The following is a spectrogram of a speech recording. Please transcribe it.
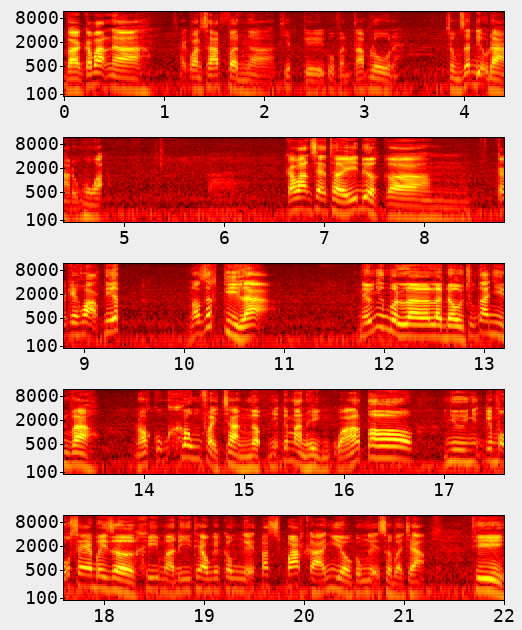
Và các bạn à, Hãy quan sát phần à, thiết kế của phần táp lô này. Trông rất điệu đà đúng không ạ? Các bạn sẽ thấy được à, các cái họa tiết Nó rất kỳ lạ. Nếu như một lần đầu chúng ta nhìn vào Nó cũng không phải tràn ngập những cái màn hình quá to Như những cái mẫu xe bây giờ khi mà đi theo cái công nghệ touchpad khá nhiều Công nghệ sờ và chạm Thì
